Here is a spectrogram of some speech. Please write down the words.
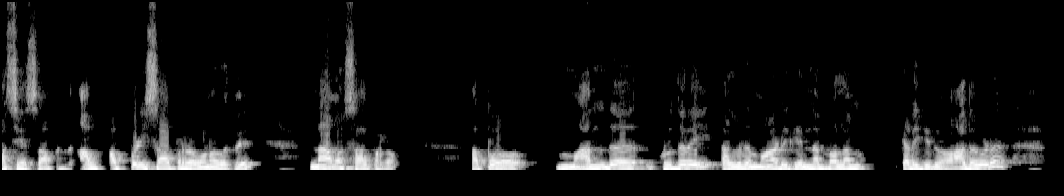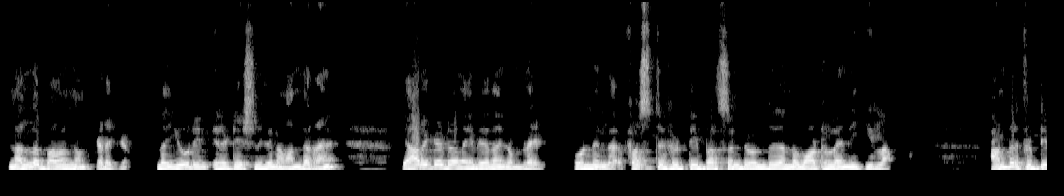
ஆசையாக சாப்பிடுது. அப் அப்படி சாப்பிட்ற உணவு அது. நாம் சாப்பிட்றோம். அப்போது அந்த குதிரை அல்லது மாடுக்கு என்ன பலம் கிடைக்குதோ அதை விட நல்ல பலம் நமக்கு கிடைக்கும். இந்த யூரின் இரிட்டேஷனுக்கு நான் வந்துடுறேன். யாரை கேட்டாலும் இதே தான் கம்ப்ளைண்ட் ஒன்றும் இல்லை. ஃபர்ஸ்ட் ஃபிஃப்டி பர்சன்ட் வந்து அந்த வாட்டரில் நீக்கிடலாம். அண்டர் ஃபிஃப்டி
